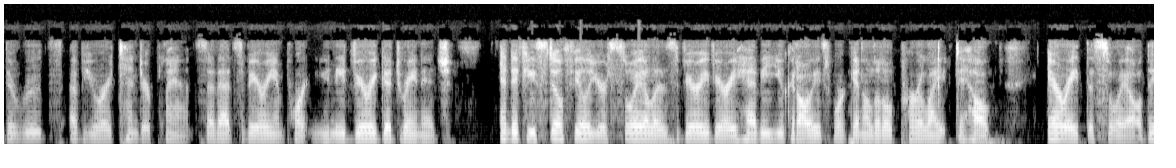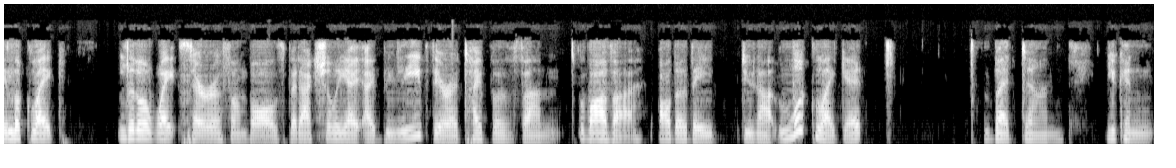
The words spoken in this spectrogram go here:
the roots of your tender plants. So that's very important. You need very good drainage. And if you still feel your soil is very, very heavy, you could always work in a little perlite to help aerate the soil. They look like little white styrofoam balls, but actually I, I believe they're a type of um, lava, although they do not look like it. But um, you can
